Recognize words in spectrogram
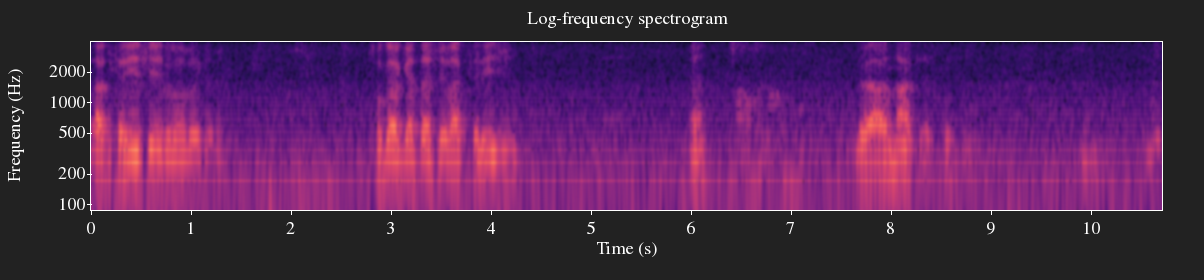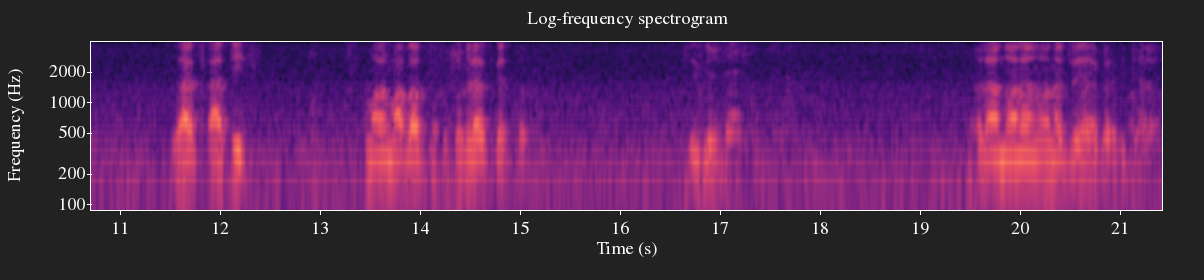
વાત કરીએ છીએ લોકો છોકરા કહેતા છે વાત કરીએ છે હે? ના કે વાત સાચી છે અમારા મા બાપ ઝઘડા જ કરતા શું કે? નાના નાના જોયા કરે બિચારા.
